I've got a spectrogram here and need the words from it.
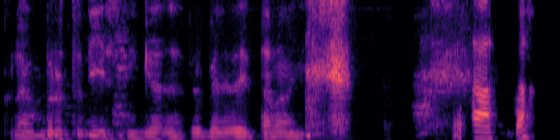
Quello è un brutto dissing eh, per Benedetta Maghi. Esatto.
